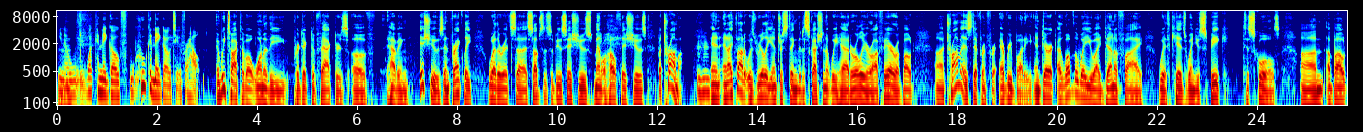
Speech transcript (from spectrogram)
You mm-hmm. know, what can they go, who can they go to for help? And we talked about one of the predictive factors of having issues, and frankly, whether it's uh, substance abuse issues, mental health issues, but trauma. And and I thought it was really interesting the discussion that we had earlier off air about uh, trauma is different for everybody. And Derek, I love the way you identify with kids when you speak to schools um, about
